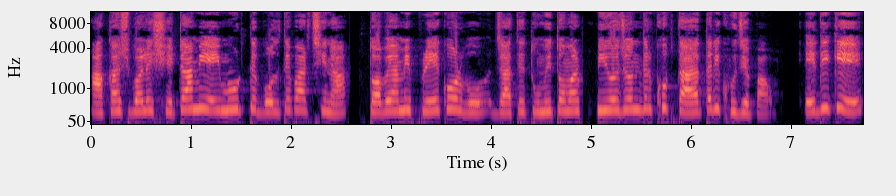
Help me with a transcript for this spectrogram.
আকাশ বলে, সেটা আমি এই মুহূর্তে বলতে পারছি না। তবে আমি প্রে করব যাতে তুমি তোমার প্রিয়জনদের খুব তাড়াতাড়ি খুঁজে পাও। এদিকে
